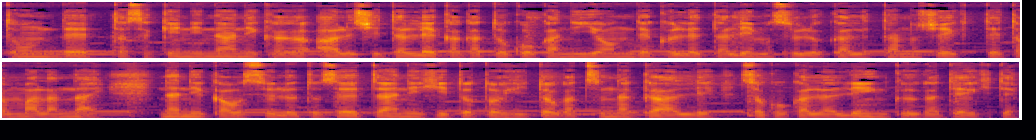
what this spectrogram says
飛んでった先に何かがあるし誰かがどこかに呼んでくれたりもするから楽しくて止まらない。何かをすると絶対に人と人がつながりそこからリンクができて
